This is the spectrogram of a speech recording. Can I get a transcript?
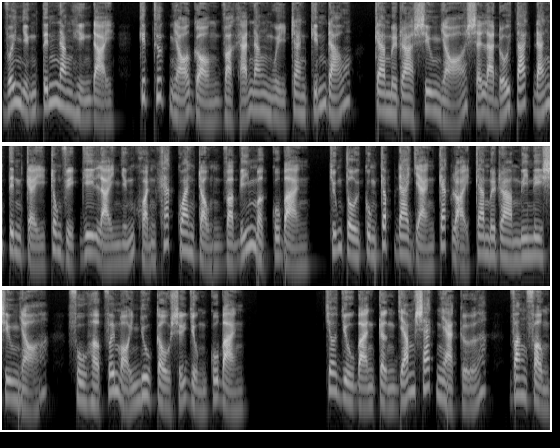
Với những tính năng hiện đại, kích thước nhỏ gọn và khả năng ngụy trang kín đáo, camera siêu nhỏ sẽ là đối tác đáng tin cậy trong việc ghi lại những khoảnh khắc quan trọng và bí mật của bạn. Chúng tôi cung cấp đa dạng các loại camera mini siêu nhỏ, phù hợp với mọi nhu cầu sử dụng của bạn. Cho dù bạn cần giám sát nhà cửa, văn phòng,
